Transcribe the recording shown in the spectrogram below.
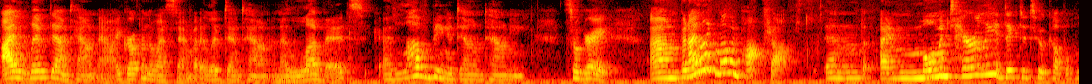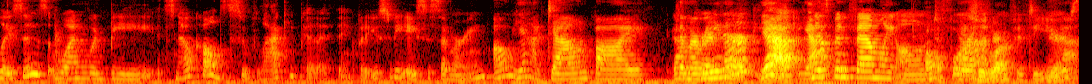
I live downtown now. I grew up in the West End, but I live downtown and I love it. I love being a downtownie. It's so great. Um, but I like mom and pop shops. And I'm momentarily addicted to a couple places. One would be, it's now called Souvlaki Pit, I think, but it used to be Aces Submarine. Oh yeah, down by the marina. Park. Yeah, And yeah. it's been family owned Oh, for yeah. 150 Yeah. years.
